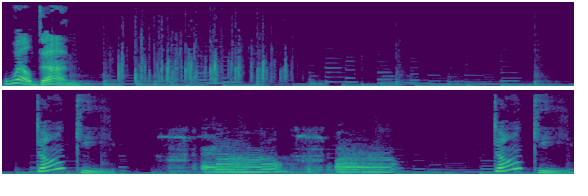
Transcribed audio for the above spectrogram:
Well done. Donkey. Donkey.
